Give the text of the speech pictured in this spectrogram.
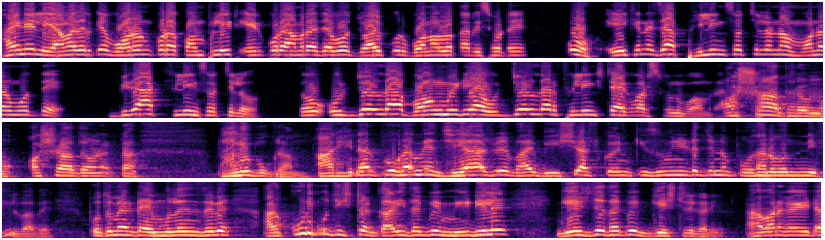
ফাইনালি আমাদেরকে বরণ করা কমপ্লিট এরপরে আমরা যাব জয়পুর বনলতা রিসোর্টে ও এইখানে যা ফিলিংস হচ্ছিল না, মনের মধ্যে বিরাট ফিলিংস হচ্ছিল। তো উজ্জ্বলদা, বং মিডিয়া উজ্জ্বলদার ফিলিংসটা একবার শুনব আমরা। অসাধারণ অসাধারণ একটা ভালো প্রোগ্রাম আর হেনার প্রোগ্রামে যে আসবে, ভাই, বিশ্বাস করেন, কিছু মিনিটের জন্য প্রধানমন্ত্রী ফিল পাবে। প্রথমে একটা অ্যাম্বুলেন্স দেবে, আর কুড়ি পঁচিশটা গাড়ি থাকবে মিডিলে গেস্ট যে থাকবে গেস্টের গাড়ি। আমার গাড়িটা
